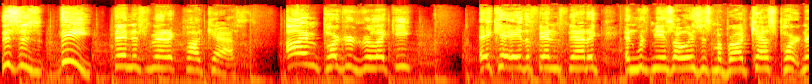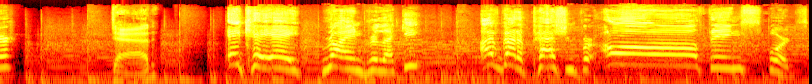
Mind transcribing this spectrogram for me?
This is the Fan Fanatic podcast. I'm Parker Grelecki, aka the Fan Fanatic, and with me, as always, is my broadcast partner, Dad, aka Ryan Grelecki. I've got a passion for all things sports.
